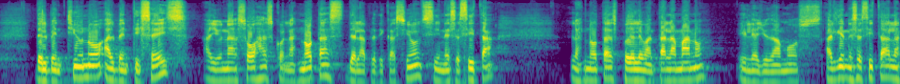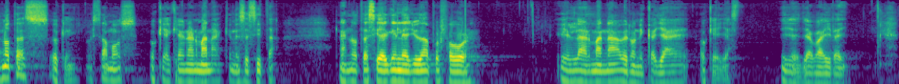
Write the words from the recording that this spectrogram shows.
del 21 al 26, hay unas hojas con las notas de la predicación. Si necesita las notas, puede levantar la mano y le ayudamos. ¿Alguien necesita las notas? Ok, estamos. Ok, aquí hay una hermana que necesita las notas. Si alguien le ayuda, por favor. Eh, la hermana Verónica, ya, eh, ok, ya, ella ya va a ir ahí.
